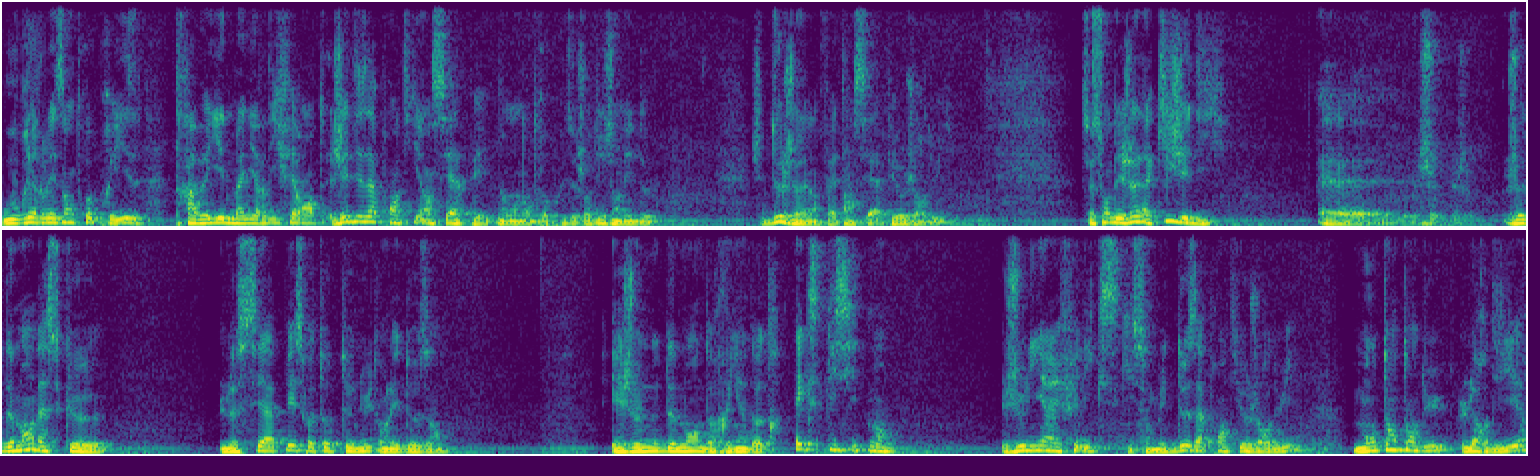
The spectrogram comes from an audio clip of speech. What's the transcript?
ouvrir les entreprises, travailler de manière différente. J'ai des apprentis en CAP dans mon entreprise. Aujourd'hui, j'en ai deux. J'ai deux jeunes en fait en CAP aujourd'hui. Ce sont des jeunes à qui j'ai dit euh, je, demande à ce que le CAP soit obtenu dans les deux ans. Et je ne demande rien d'autre. Explicitement, Julien et Félix, qui sont mes deux apprentis aujourd'hui, m'ont entendu leur dire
